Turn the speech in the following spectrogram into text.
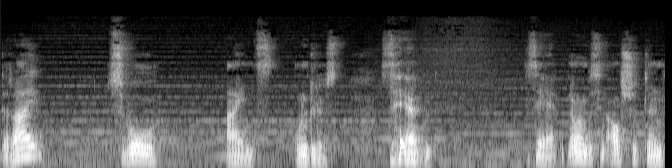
drei, zwei, eins und lösen. Sehr gut. Sehr gut. Nochmal ein bisschen ausschütteln.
